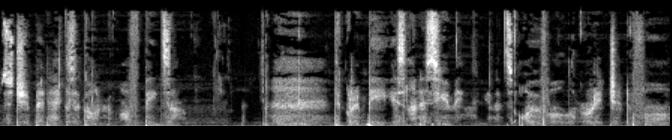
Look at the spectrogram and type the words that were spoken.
stupid hexagon of pizza. The crimpy is unassuming in its oval, rigid form.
